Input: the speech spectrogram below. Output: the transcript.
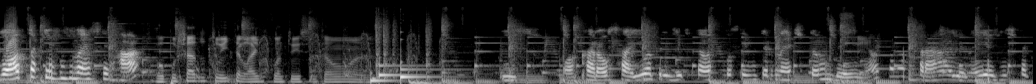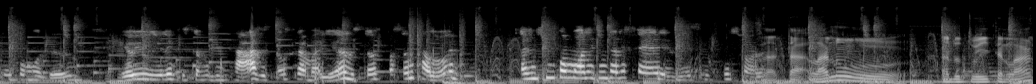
Vota que a gente vai encerrar. Vou puxar do Twitter lá enquanto isso, então. Isso. Ó, a Carol saiu, acredito que ela ficou sem internet também. Ela tá na praia, né? E a gente tá aqui incomodando. Eu e o William, que estamos em casa, estamos trabalhando, estamos passando calor. A gente incomoda quem tá de férias, é assim que funciona. Tá, tá. Lá no. A do Twitter lá.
